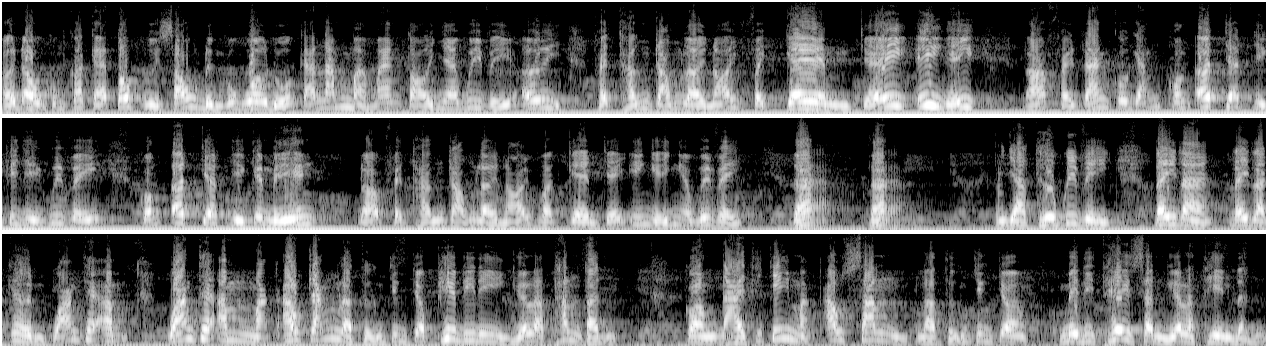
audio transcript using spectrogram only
Ở đâu cũng có kẻ tốt người xấu. Đừng có quơ đũa cả nắm mà mang tội nha quý vị ơi. Phải thận trọng lời nói phải kềm chế ý nghĩ. Đó phải ráng cố gắng. Con ếch chết gì cái gì quý vị? Con ếch chết gì cái miệng đó phải thận trọng lời nói và kềm chế ý nghĩ nha quý vị đó Dạ, đó dạ. Dạ thưa quý vị, đây là đây là cái hình quán thế âm. Quán thế âm mặc áo trắng là tượng trưng cho purity, nghĩa là thanh tịnh. Còn đại thế chí mặc áo xanh là tượng trưng cho meditation, nghĩa là thiền định.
